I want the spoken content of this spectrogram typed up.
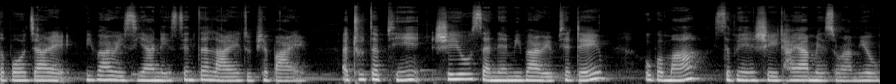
သဘောကျတဲ့မိဘတွေစီကနေဆင်းသက်လာတဲ့သူဖြစ်ပါတယ်။အထူးသဖြင့်ရှေးရိုးဆန်တဲ့မိဘတွေဖြစ်တဲ့ဥပမာသပင်ရှည်ထားရမယ်ဆိုတာမျိုး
